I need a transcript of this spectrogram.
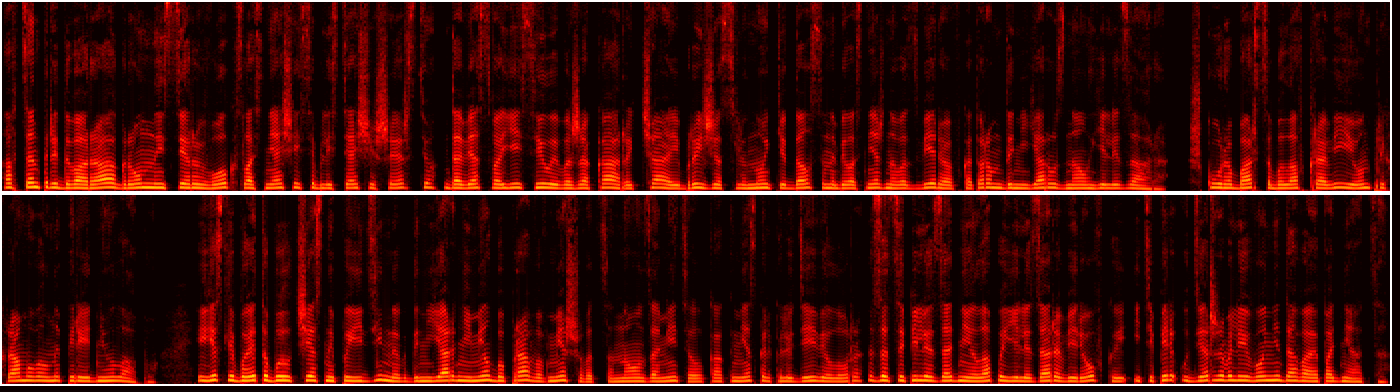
а в центре двора огромный серый волк с лоснящейся блестящей шерстью, давя своей силой вожака, рыча и брызжа слюной, кидался на белоснежного зверя, в котором Данияр узнал Елизара. Шкура барса была в крови, и он прихрамывал на переднюю лапу. И если бы это был честный поединок, Данияр не имел бы права вмешиваться, но он заметил, как несколько людей Велора зацепили задние лапы Елизара веревкой и теперь удерживали его, не давая подняться.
